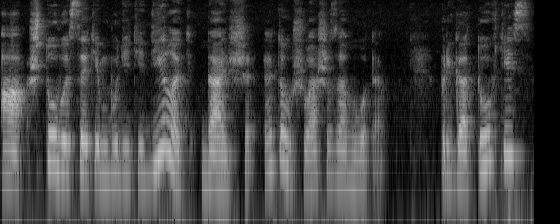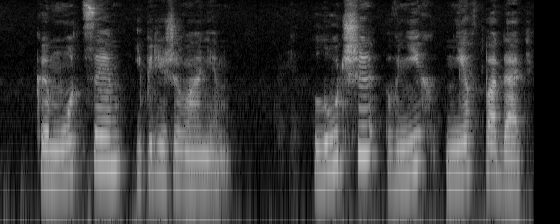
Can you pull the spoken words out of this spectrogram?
а что вы с этим будете делать дальше, это уж ваша забота. Приготовьтесь к эмоциям и переживаниям. Лучше в них не впадать,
